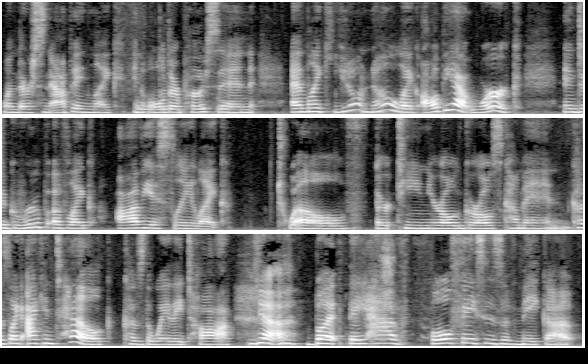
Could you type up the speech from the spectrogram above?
when they're snapping like an Older older people. person. And like, you don't know. Like, I'll be at work and a group of like, obviously, like, 12, 13 year old girls come in. Because, like, I can tell because the way they talk. yeah. But they have full faces of makeup.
